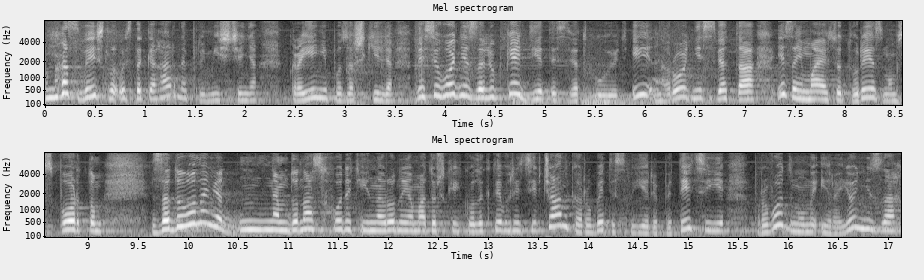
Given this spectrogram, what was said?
у нас вийшло ось таке гарне приміщення в країні позашкілля, де сьогодні залюбки діти святкують і народні свята, і займаються туризмом, спортом. Задоволенням до нас ходить і народний аматорський колектив Грицівчанка робити свої репетиції. Проводимо ми і районні заходи.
